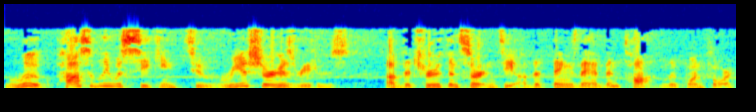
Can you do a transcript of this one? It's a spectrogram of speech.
Luke possibly was seeking to reassure his readers of the truth and certainty of the things they had been taught, Luke 1 4,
